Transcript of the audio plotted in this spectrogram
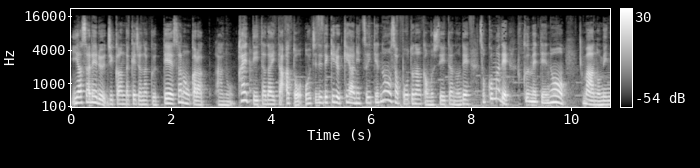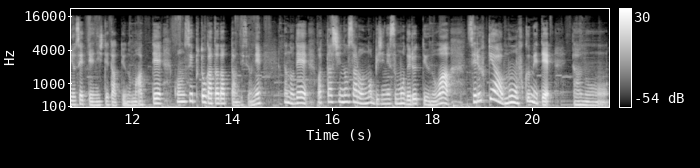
癒される時間だけじゃなくってサロンからあの帰っていただいた後お家でできるケアについてのサポートなんかもしていたのでそこまで含めての,、まあ、あのメニュー設定にしてたっていうのもあってコンセプト型だったんですよね。なので私のサロンのビジネスモデルっていうのはセルフケアも含めてあの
